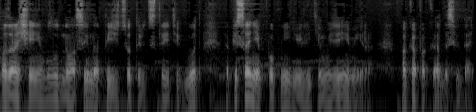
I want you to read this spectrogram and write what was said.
«Возвращение блудного сына», 1933 год, описание по книге «Великие музеи мира». Пока-пока, до свидания.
